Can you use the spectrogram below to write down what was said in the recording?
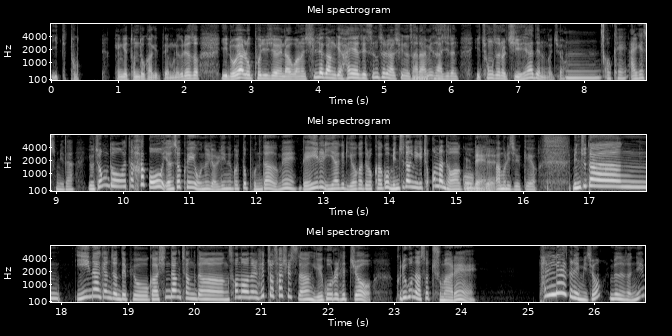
있, 독, 굉장히 돈독하기 때문에 그래서 이 로얄 오포지션이라고 하는 신뢰관계 하에서 쓴소리 할 수 있는 사람이 음. 사실은 이 총선을 지휘해야 되는 거죠. 음, 오케이. 알겠습니다. 요 정도 하여튼 하고 연석회의 오늘 열리는 걸 또 본 다음에 내일 이야기를 이어가도록 하고 민주당 얘기 조금만 더 하고 네. 네. 마무리 지을게요. 민주당 이낙연 전 대표가 신당 창당 선언을 했죠. 사실상 예고를 했죠. 그리고 나서 주말에 텔레그램이죠, 임 변호사님.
